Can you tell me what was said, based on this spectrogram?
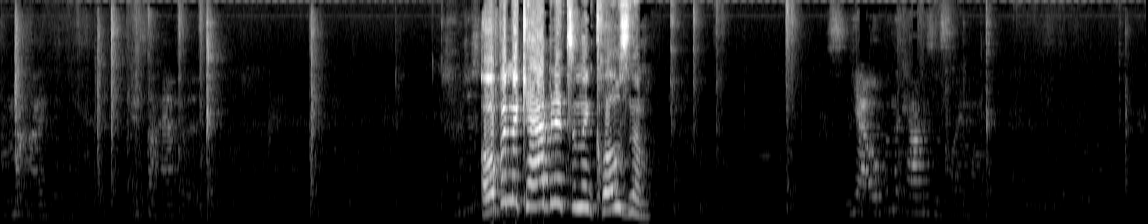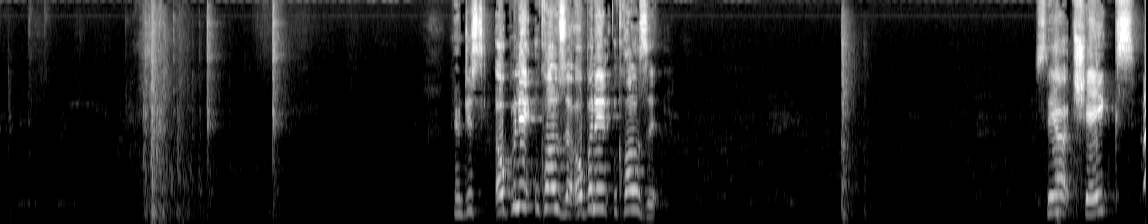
I'm not hiding in here. It's not happening. Open the cabinets and then close them. yeah, open the cabinets and slam them. No, just open it and close it. Open it and close it. See how it shakes?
